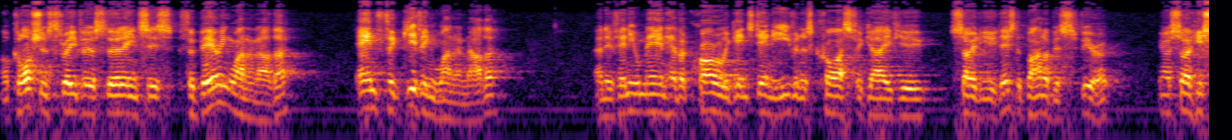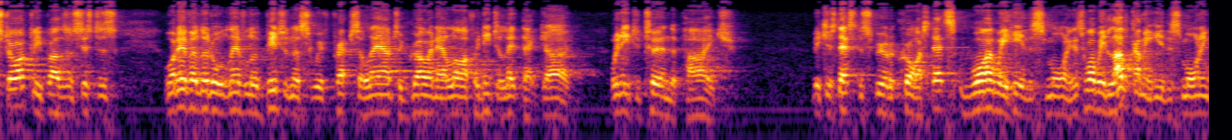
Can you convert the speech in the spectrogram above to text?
Well, Colossians 3 verse 13 says, forbearing one another and forgiving one another. And if any man have a quarrel against any, even as Christ forgave you, so do you. There's the Barnabas spirit. You know, so historically, brothers and sisters, whatever little level of bitterness we've perhaps allowed to grow in our life, we need to let that go. We need to turn the page because that's the Spirit of Christ. That's why we're here this morning. That's why we love coming here this morning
